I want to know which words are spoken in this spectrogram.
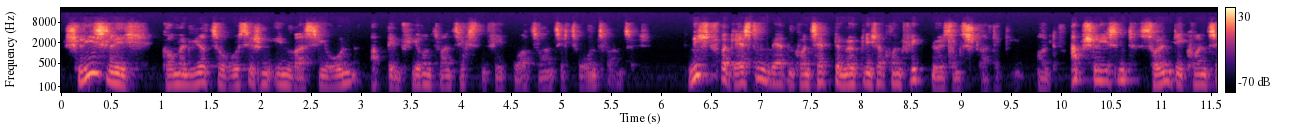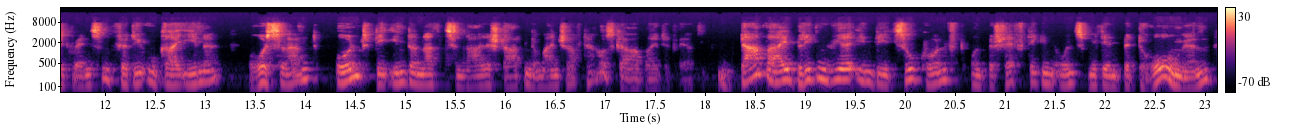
Schließlich kommen wir zur russischen Invasion ab dem 24. Februar 2022. Nicht vergessen werden Konzepte möglicher Konfliktlösungsstrategien. Und abschließend sollen die Konsequenzen für die Ukraine, Russland und die internationale Staatengemeinschaft herausgearbeitet werden. Dabei blicken wir in die Zukunft und beschäftigen uns mit den Bedrohungen,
